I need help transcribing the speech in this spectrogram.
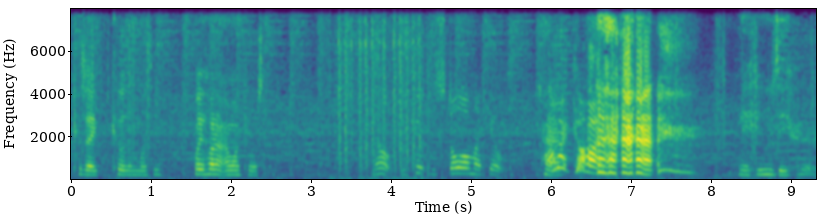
Because I killed him with you. Wait, hold on. I want to kill this guy. No, you, killed, you stole all my kills. Oh my god! they who, they her.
